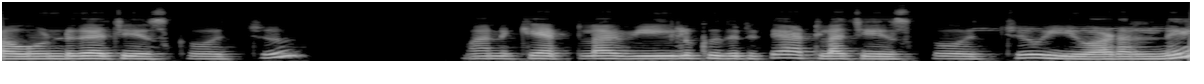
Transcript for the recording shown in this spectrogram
రౌండ్గా చేసుకోవచ్చు. మనకి ఎట్లా వీలు కుదిరితే అట్లా చేసుకోవచ్చు ఈ వడల్ని.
